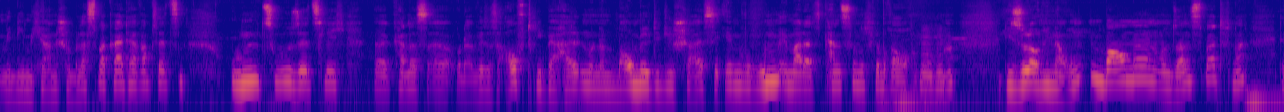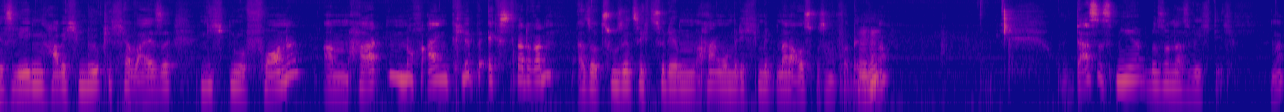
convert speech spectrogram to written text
die mechanische Belastbarkeit herabsetzen und zusätzlich äh, kann es äh, oder wird es Auftrieb erhalten und dann baumelt die die Scheiße irgendwo rum. Immer, das kannst du nicht gebrauchen. Mhm. Ne? Die soll auch nicht nach unten baumeln und sonst was. Ne? Deswegen habe ich möglicherweise nicht nur vorne am Haken noch einen Clip extra dran, also zusätzlich zu dem Haken, womit ich mit meiner Ausrüstung verbinde. Mhm. Ne? das ist mir besonders wichtig. Ne?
